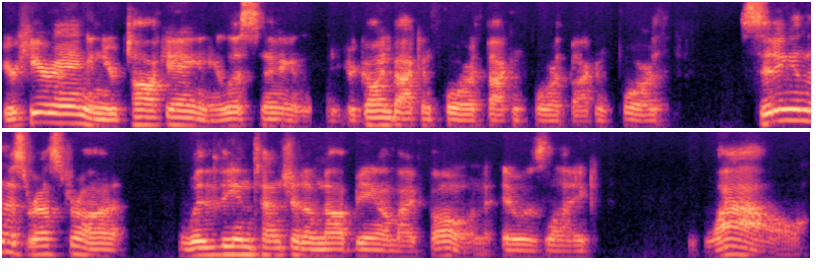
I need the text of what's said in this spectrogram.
you're hearing and you're talking and you're listening and you're going back and forth, back and forth, back and forth. Sitting in this restaurant with the intention of not being on my phone, it was like, wow,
